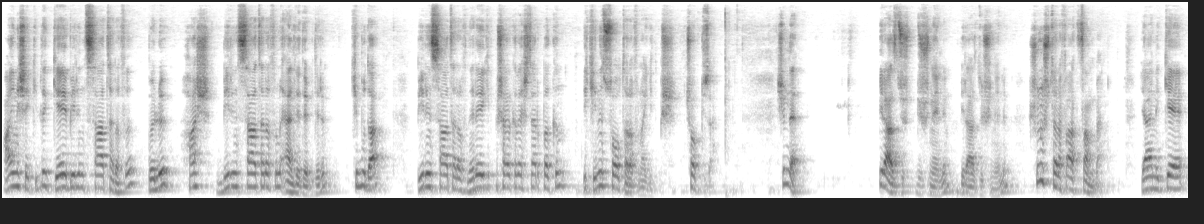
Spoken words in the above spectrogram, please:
aynı şekilde G1'in sağ tarafı bölü H1'in sağ tarafını elde edebilirim. Ki bu da 1'in sağ tarafı nereye gitmiş arkadaşlar? Bakın 2'nin sol tarafına gitmiş. Çok güzel. Şimdi biraz düşünelim. Biraz düşünelim. Şunu şu tarafa atsam ben. Yani G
